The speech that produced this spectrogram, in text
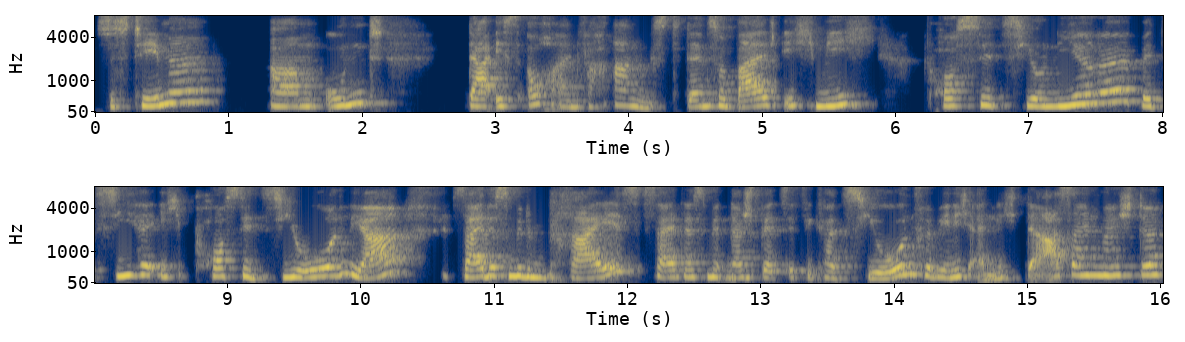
Systeme ähm, und da ist auch einfach Angst. Denn sobald ich mich positioniere, beziehe ich Position, ja, sei das mit dem Preis, sei das mit einer Spezifikation, für wen ich eigentlich da sein möchte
